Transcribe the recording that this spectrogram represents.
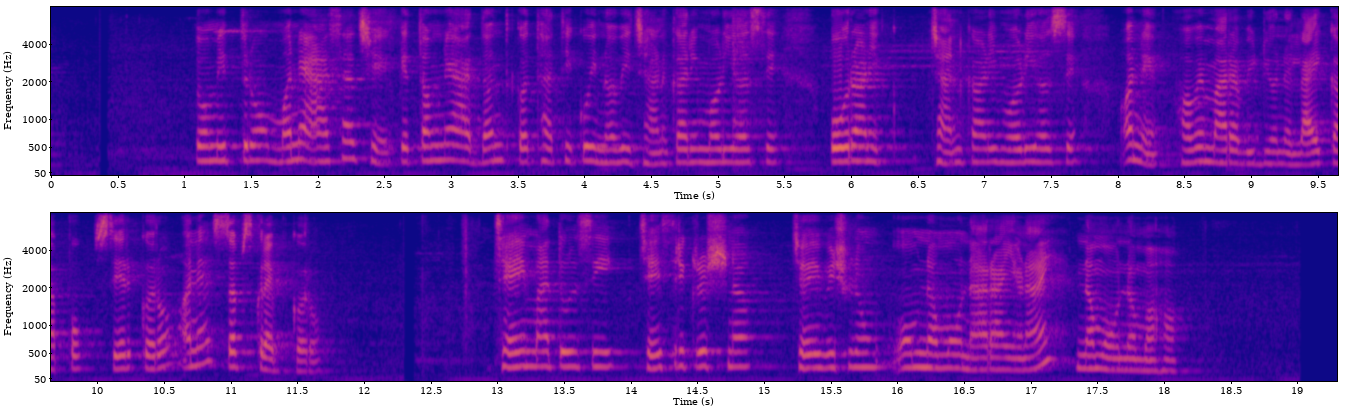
તો મિત્રો, મને આશા છે કે તમને આ દંતકથાથી કોઈ નવી જાણકારી મળી હશે, પૌરાણિક જાણકારી મળી હશે અને હવે મારા વિડીયોને લાઇક આપો શેર કરો અને સબસ્ક્રાઈબ કરો. જય મા તુલસી, જય શ્રી કૃષ્ણ, જય વિષ્ણુ, ઓમ નમો નારાયણાય, નમો નમઃ.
